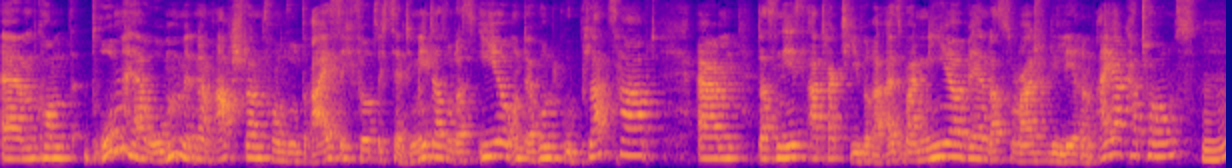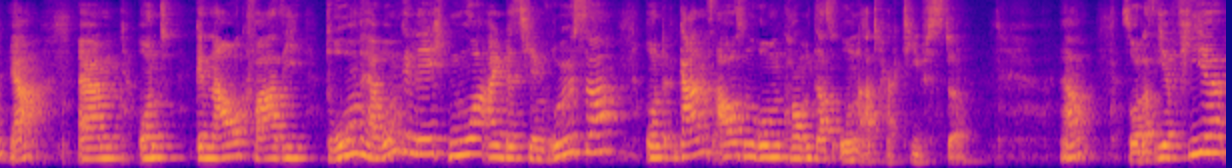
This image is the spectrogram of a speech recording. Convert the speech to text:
ähm, kommt drumherum mit einem Abstand von so 30, 40 cm, sodass ihr und der Hund gut Platz habt. Ähm, das nächst attraktivere. Also bei mir wären das zum Beispiel die leeren Eierkartons. Mhm. Ja, ähm, und genau quasi drumherum gelegt, nur ein bisschen größer und ganz außenrum kommt das unattraktivste. Ja, so dass ihr vier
